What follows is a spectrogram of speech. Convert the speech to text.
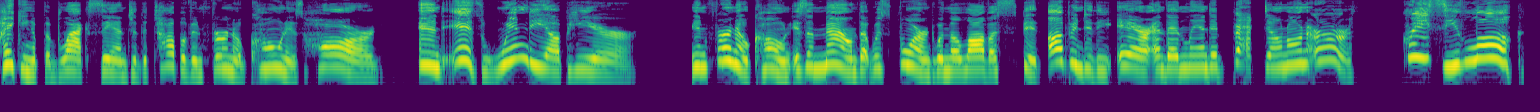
Hiking up the black sand to the top of Inferno Cone is hard, and it's windy up here. Inferno Cone is a mound that was formed when the lava spit up into the air and then landed back down on Earth. Gracie, look!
